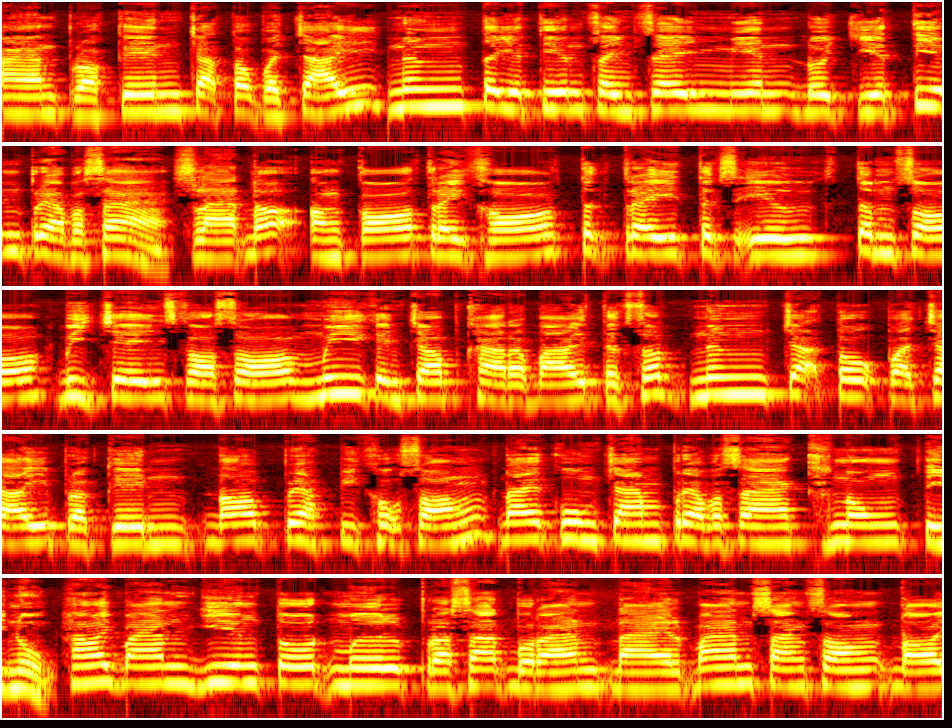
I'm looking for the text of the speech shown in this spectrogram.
បានប្រគេនចតុបច្ច័យនិងទេយទានផ្សេងផ្សេងមានដូចជាទានព្រះវសា ស្លាដកអង្ករត្រីខទឹកត្រីទឹកស្អៀវខ្ទឹមសប៊ីចេងស្ករសមីកញ្ចប់ខារាបាវទឹកសុទ្ធនិងចតុបច្ច័យប្រគេនដល់ព្រះភិក្ខុសង្ឃដែលគង់ចាំព្រះវសាក្នុងទីនោះហើយបានយាងតូតមើលប្រាសាទបុរាណដែលបានសាងសង់ដោយ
